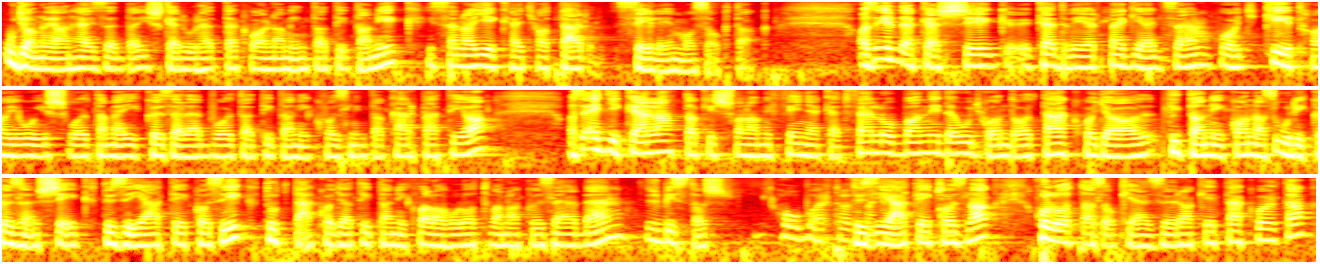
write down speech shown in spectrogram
ugyanolyan helyzetbe is kerülhettek volna, mint a Titanic, hiszen a jéghegy határ szélén mozogtak. Az érdekesség kedvéért megjegyzem, hogy két hajó is volt, amelyik közelebb volt a Titanichoz, mint a Kárpátia. Az egyiken láttak is valami fényeket fellobbanni, de úgy gondolták, hogy a Titanicon az úri közönség tűzi játékozik. Tudták, hogy a Titanic valahol ott van a közelben, és biztos tűzi játékoznak, holott azok jelző rakéták voltak.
